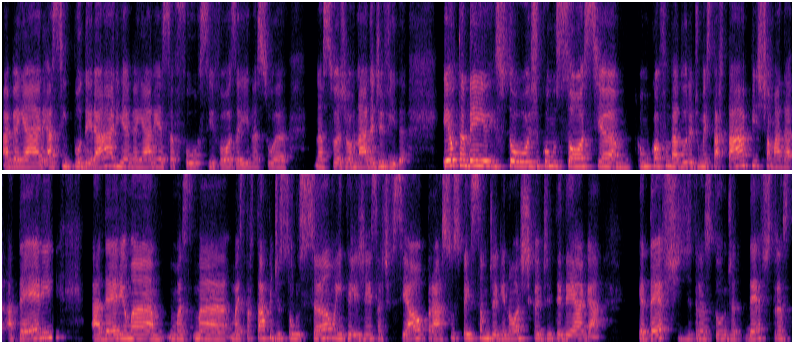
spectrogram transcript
a ganhar, a se empoderarem, a ganharem essa força e voz aí na sua, na sua jornada de vida. Eu também estou hoje como sócia, como cofundadora de uma startup chamada Adere. A Adere é uma, uma, uma, uma startup de solução em inteligência artificial para a suspeição diagnóstica de TDAH, que é déficit de transtorno de, déficit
